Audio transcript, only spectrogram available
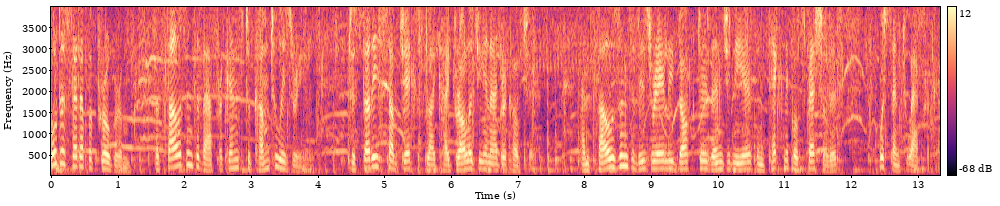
Golda set up a program for thousands of Africans to come to Israel to study subjects like hydrology and agriculture. And thousands of Israeli doctors, engineers, and technical specialists were sent to Africa.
